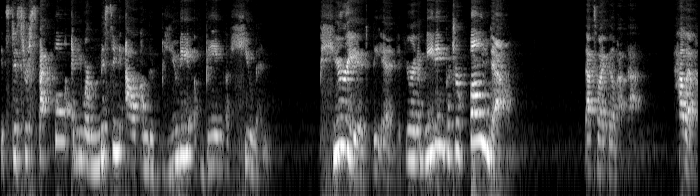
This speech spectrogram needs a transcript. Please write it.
It's disrespectful and you are missing out on the beauty of being a human. Period. The end. If you're in a meeting, put your phone down. That's how I feel about that. However,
